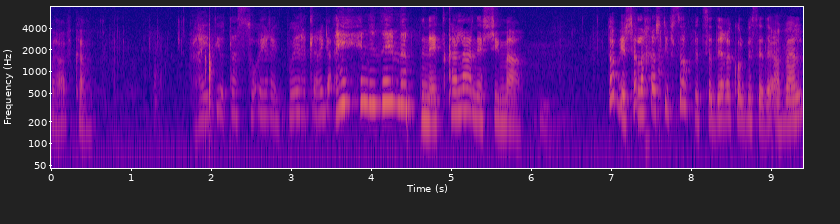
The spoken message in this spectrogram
הרב-קו. ראיתי אותה סוערת, בוערת לרגע, נעתקה לה הנשימה. טוב, יש הלכה שתפסוק ותסדר הכל בסדר, אבל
